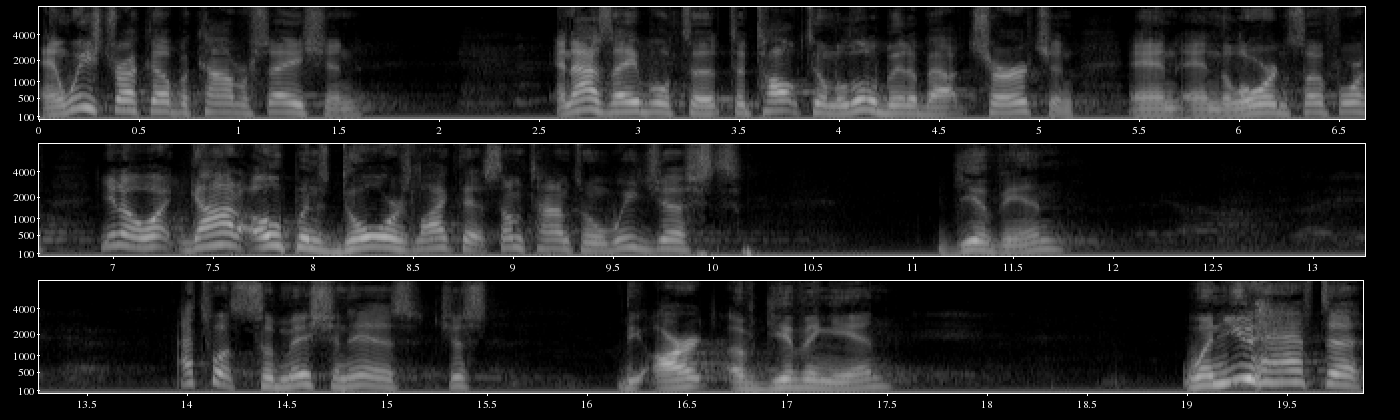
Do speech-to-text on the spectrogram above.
and we struck up a conversation, and I was able to, to talk to him a little bit about church and, and, and the Lord and so forth. You know what? God opens doors like that sometimes when we just give in. That's what submission is, just the art of giving in. When you have to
